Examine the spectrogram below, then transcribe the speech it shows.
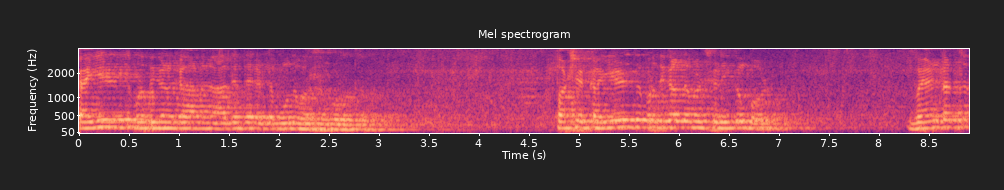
കൈയെഴുത്ത് പ്രതികൾക്കാണ് ആദ്യത്തെ രണ്ട് മൂന്ന് വർഷം കൊടുത്തത്. പക്ഷെ കൈയെഴുത്ത് പ്രതികൾ നമ്മൾ ക്ഷണിക്കുമ്പോൾ വേണ്ടത്ര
